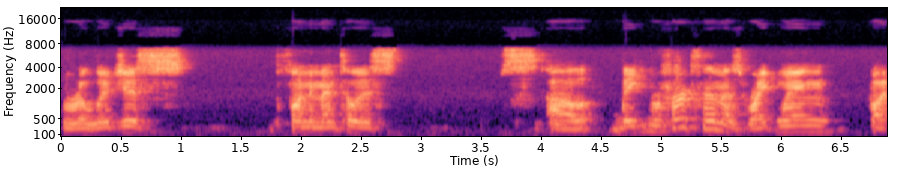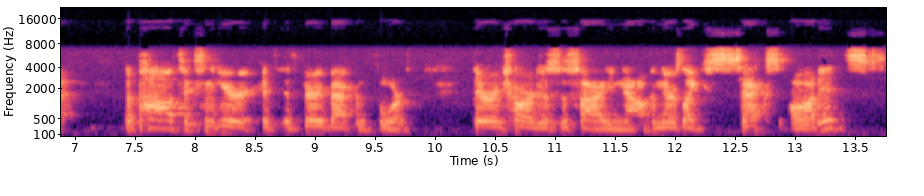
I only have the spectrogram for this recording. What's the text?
religious fundamentalist. Uh, they refer to them as right wing, but the politics in here it, it's very back and forth they're in charge of society now. And there's like sex audits.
